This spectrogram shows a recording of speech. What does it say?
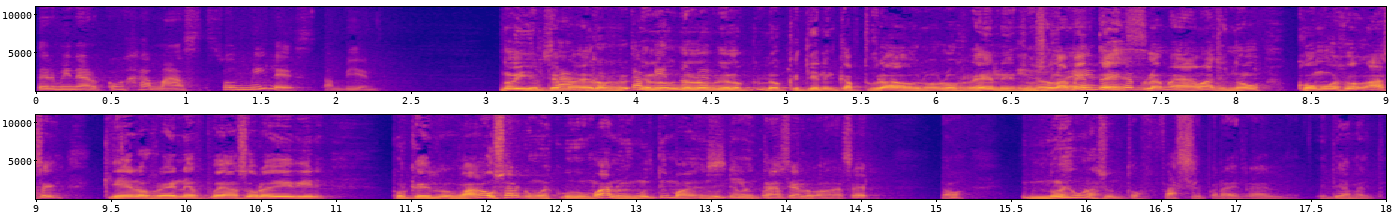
terminar con Hamas, son miles también. No, y el tema de, los, que tienen capturados, ¿no? los rehenes. No solamente es el problema de Hamas, sino cómo eso hace que los rehenes puedan sobrevivir porque lo van a usar como escudo humano, en última, en última instancia lo van a hacer. ¿no? No es un asunto fácil para Israel, definitivamente.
